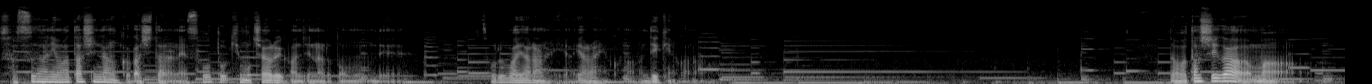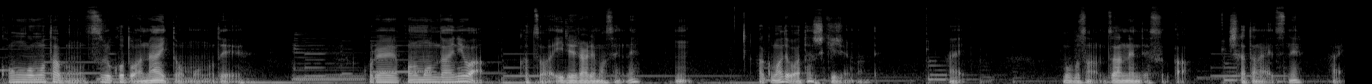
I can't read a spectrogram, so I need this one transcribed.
さすがに私なんかがしたらね相当気持ち悪い感じになると思うんで。それはやらないややらへんかな。できへんかな。私がまあ今後も多分することはないと思うので。これこの問題にはカツは入れられませんね。うん。あくまで私基準なんで。はい。ボボさん残念ですが仕方ないですね。はい。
